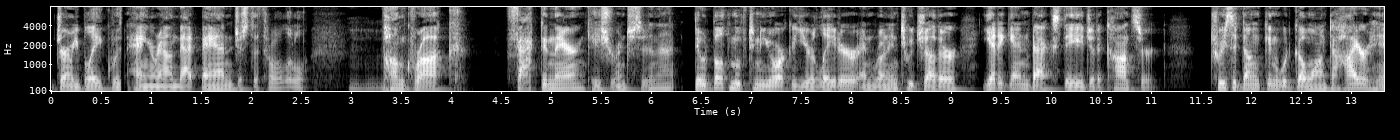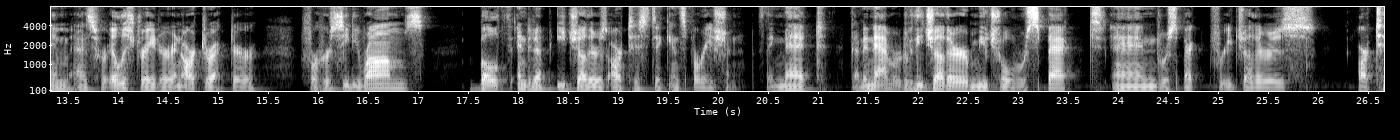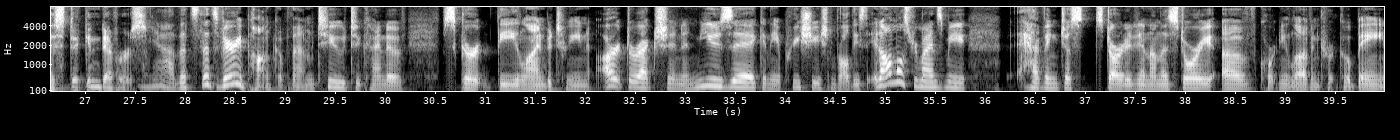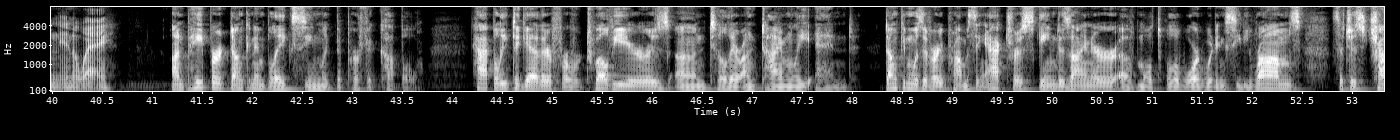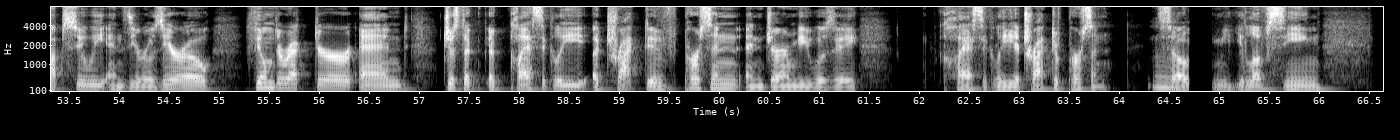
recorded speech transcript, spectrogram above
Jeremy Blake was hanging around that band just to throw a little mm-hmm. punk rock fact in there in case you're interested in that. They would both move to New York a year later and run into each other yet again backstage at a concert. Theresa Duncan would go on to hire him as her illustrator and art director for her CD-ROMs. Both ended up each other's artistic inspiration. They met, got enamored with each other, mutual respect, and respect for each other's artistic endeavors. Yeah, that's that's very punk of them too to kind of skirt the line between art direction and music and the appreciation for all these. It almost reminds me, having just started in on the story of Courtney Love and Kurt Cobain in a way. On paper, Duncan and Blake seem like the perfect couple, happily together for over 12 years until their untimely end. Duncan was a very promising actress, game designer of multiple award-winning CD-ROMs, such as Chop Suey and Zero Zero, film director, and just a, a classically attractive person. And Jeremy was a classically attractive person. Mm. So you love seeing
